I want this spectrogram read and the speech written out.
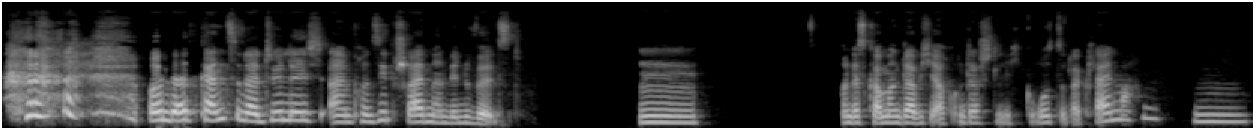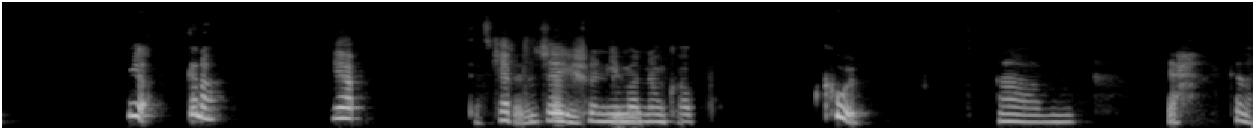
Und das kannst du natürlich im Prinzip schreiben, an wen du willst. Hm, und das kann man, glaube ich, auch unterschiedlich groß oder klein machen. Hm, ja, genau. Ja. Das Ich habe tatsächlich schon jemanden im. Kopf. Cool. Ähm, ja, genau.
